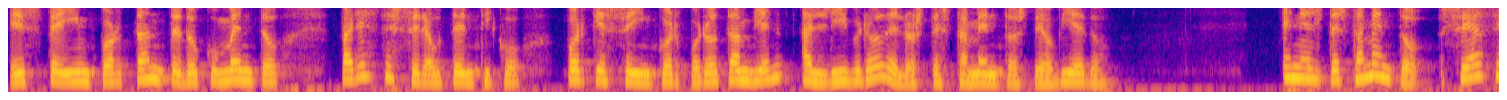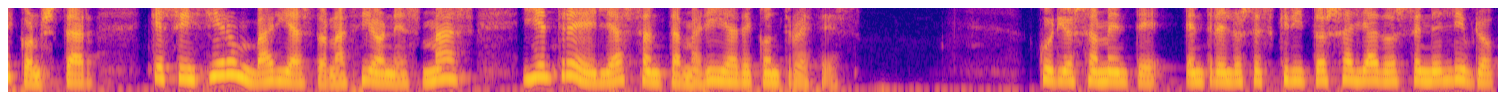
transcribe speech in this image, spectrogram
Este importante documento parece ser auténtico porque se incorporó también al libro de los testamentos de Oviedo. En el testamento se hace constar que se hicieron varias donaciones más y entre ellas Santa María de Contrueces. Curiosamente, entre los escritos hallados en el libro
